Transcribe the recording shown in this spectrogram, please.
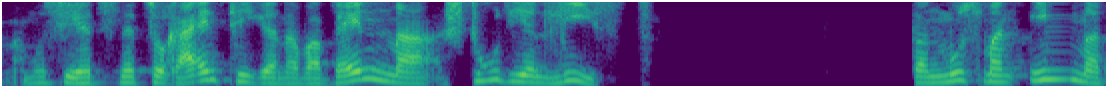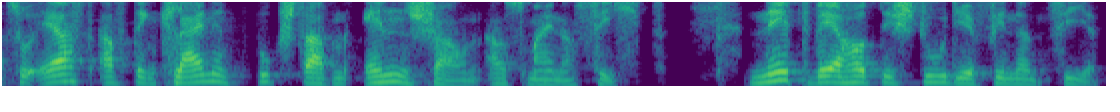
man muss sich jetzt nicht so reintigern, aber wenn man Studien liest, dann muss man immer zuerst auf den kleinen Buchstaben N schauen, aus meiner Sicht. Nicht, wer hat die Studie finanziert.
